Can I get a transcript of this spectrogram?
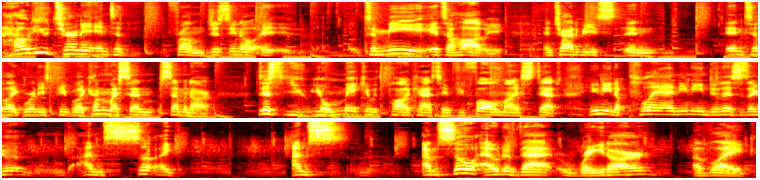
How do you turn it into from just you know, it, it, to me it's a hobby, and try to be in into like where these people like come to my sem- seminar. This you you'll make it with podcasting. If you follow my steps you need a plan you need to do this. It's like uh, i'm so like i'm i'm so out of that radar of like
